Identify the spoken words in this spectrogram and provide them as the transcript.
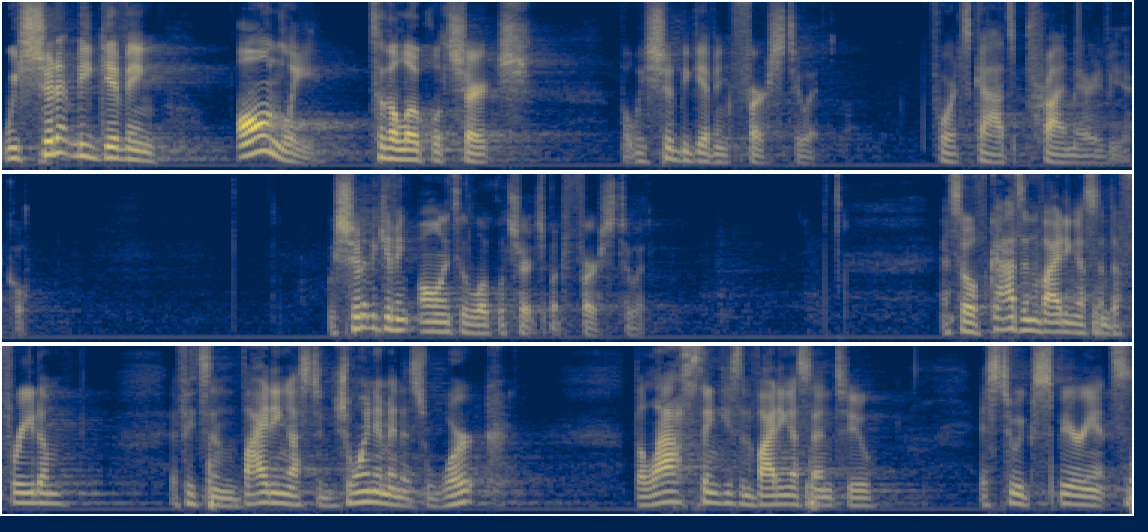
we shouldn't be giving only to the local church, but we should be giving first to it, for it's God's primary vehicle. We shouldn't be giving only to the local church, but first to it. And so, if God's inviting us into freedom, if He's inviting us to join Him in His work, the last thing He's inviting us into is to experience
